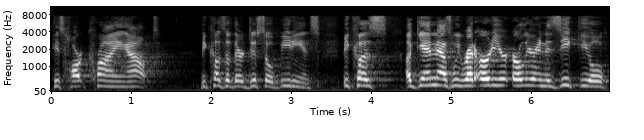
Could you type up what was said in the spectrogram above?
His heart crying out because of their disobedience. Because, again, as we read earlier, earlier in Ezekiel,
